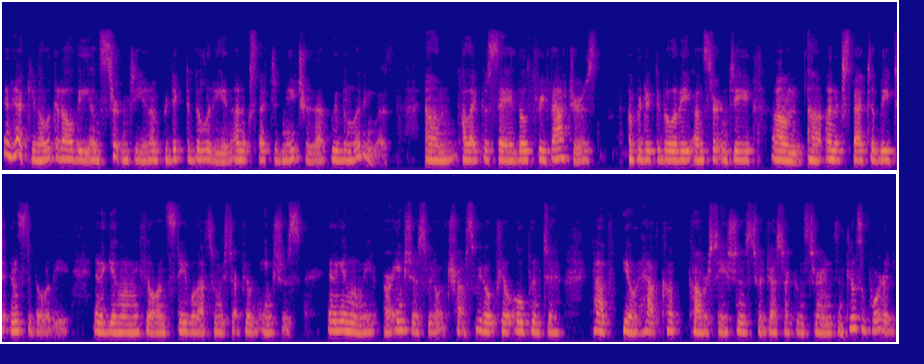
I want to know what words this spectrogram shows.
and heck, you know, look at all the uncertainty and unpredictability and unexpected nature that we've been living with. Um, I like to say those three factors unpredictability, uncertainty, um, uh, unexpected lead to instability. And again, when we feel unstable, that's when we start feeling anxious. And again, when we are anxious, we don't trust, we don't feel open to have, you know, have conversations to address our concerns and feel supported.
